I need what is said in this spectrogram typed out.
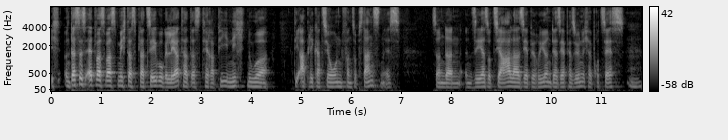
Ich, und das ist etwas, was mich das Placebo gelehrt hat, dass Therapie nicht nur die Applikation von Substanzen ist, sondern ein sehr sozialer, sehr berührender, sehr persönlicher Prozess. Mhm.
